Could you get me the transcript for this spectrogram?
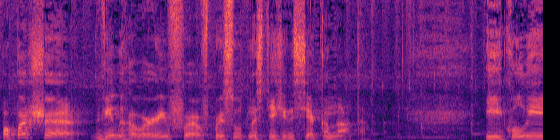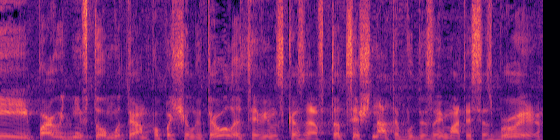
По-перше, він говорив е, в присутності генсека НАТО. І коли пару днів тому Трампа почали тролити, він сказав: то це ж НАТО буде займатися зброєю.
